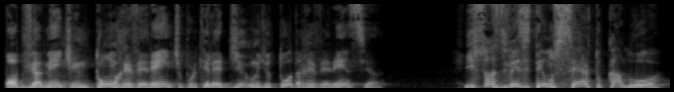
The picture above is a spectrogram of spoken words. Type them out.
obviamente em tom reverente, porque Ele é digno de toda reverência, isso às vezes tem um certo calor.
